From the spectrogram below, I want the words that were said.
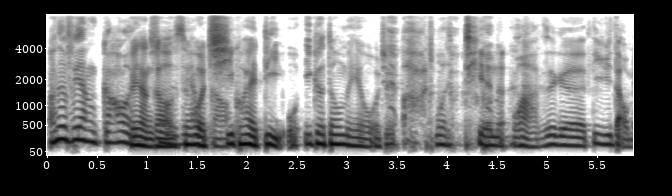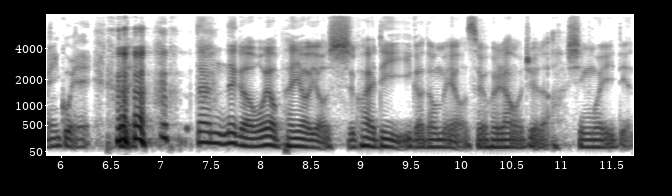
啊？那非常高、欸，非常高。所以我七块地，我一个都没有，我觉得啊，我的天呐！哇，这个地狱倒霉鬼、欸，但那个我有朋友有十块地，一个都没有，所以会让我觉得啊欣慰一点。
